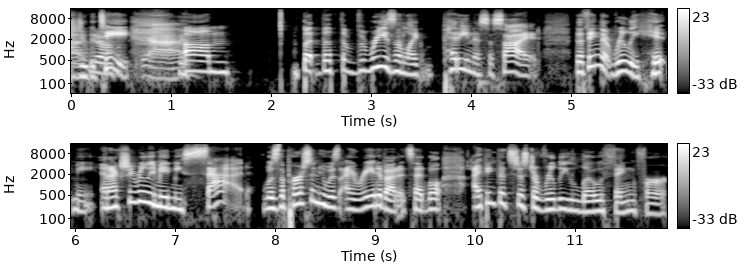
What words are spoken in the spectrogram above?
had to do with tea. Um, but the, the the reason like pettiness aside the thing that really hit me and actually really made me sad was the person who was irate about it said well i think that's just a really low thing for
